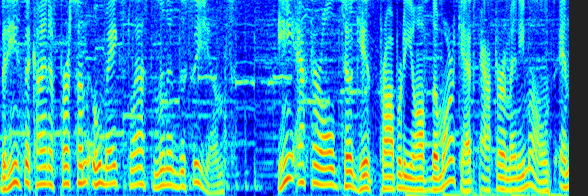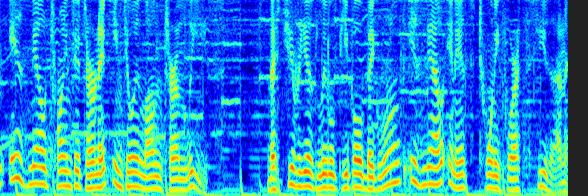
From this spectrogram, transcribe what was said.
but he's the kind of person who makes last-minute decisions. He, after all, took his property off the market after many months and is now trying to turn it into a long-term lease. The series Little People Big World is now in its 24th season.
